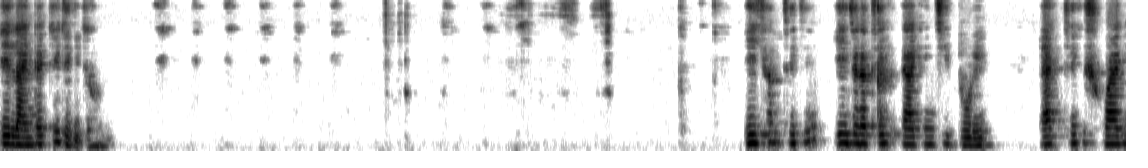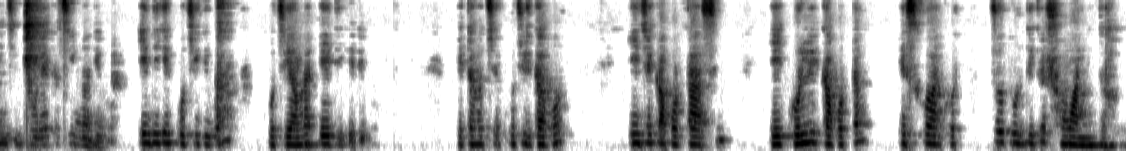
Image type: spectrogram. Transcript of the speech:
এই লাইনটা কেটে দিতে হবে। এইখান থেকে, এই জায়গা থেকে এক ইঞ্চি দূরে এক থেকে সোয়া এক ইঞ্চি দূরে একটা চিহ্ন দিব। এদিকে কুচি দিব, কুচি আমরা এই দিকে দিব। এটা হচ্ছে কুচির কাপড়। এই যে কাপড়টা আছে, এই কল্লির কাপড়টা স্কোয়ার করে চতুর্দিকে সমান নিতে হবে।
